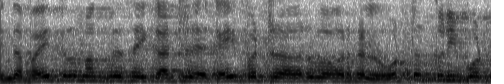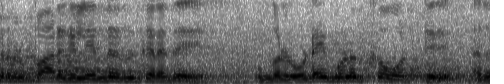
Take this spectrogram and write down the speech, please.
இந்த பைத்துல் மக்தஸை கற்று கைப்பற்ற வருபவர்கள் ஒட்டு துணி போட்டிருப்பார்கள் என்று இருக்கிறது. உங்கள் உடை முழுக்க ஒட்டு அது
